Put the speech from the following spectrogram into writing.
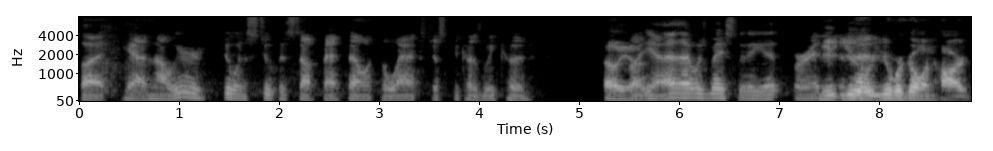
But yeah, no, we were doing stupid stuff back then with the wax just because we could. Oh yeah. But yeah, that, that was basically it for it. You you you were going hard.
